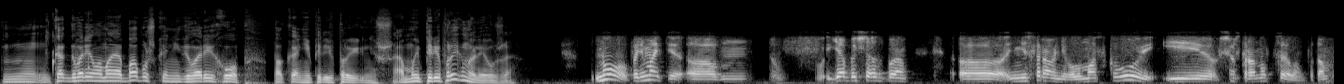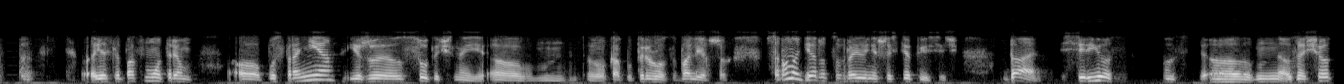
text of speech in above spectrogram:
Как говорила моя бабушка, не говори хоп, пока не перепрыгнешь. А мы перепрыгнули уже? Ну, понимаете, эм, я бы сейчас бы не сравнивал Москву и всю страну в целом, потому что э, если посмотрим э, по стране ежесуточный э, как бы прирост заболевших все равно держится в районе 6 тысяч. Да, серьезно э, за счет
